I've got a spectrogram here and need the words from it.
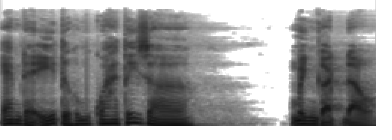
Em để ý từ hôm qua tới giờ. Minh gật đầu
